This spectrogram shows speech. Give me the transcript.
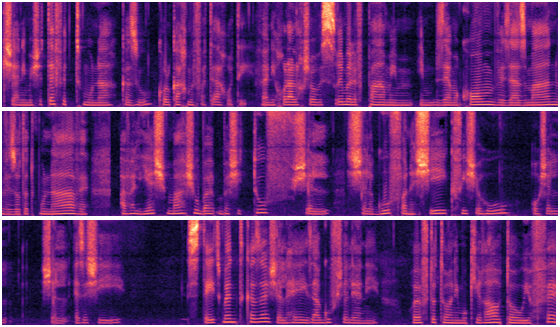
כשאני משתפת תמונה כזו, כל כך מפתח אותי. ואני יכולה לחשוב עשרים אלף פעם אם, אם זה המקום וזה הזמן וזאת התמונה, ו... אבל יש משהו בשיתוף של, של הגוף הנשי כפי שהוא, או של, של איזושהי statement כזה של היי, זה הגוף שלי, אני אוהבת אותו, אני מוקירה אותו, הוא יפה,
